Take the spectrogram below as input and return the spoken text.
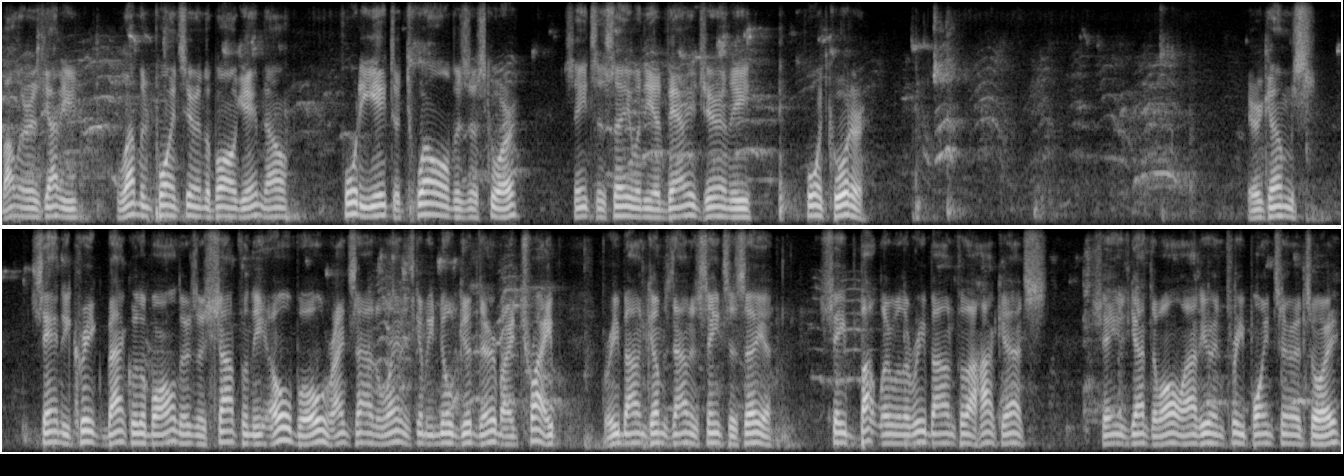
Butler has got 11 points here in the ball game. Now 48 to 12 is the score. Saints St. Cecilia with the advantage here in the fourth quarter. Here comes Sandy Creek back with the ball. There's a shot from the elbow, right side of the lane. It's going to be no good there by Tripe. Rebound comes down to St. Cecilia. Shea Butler with a rebound for the Hawkettes. Shea's got the ball out here in three point territory.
